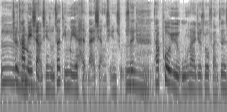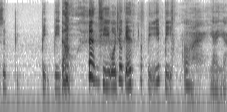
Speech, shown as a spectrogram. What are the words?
嗯，就他没想清楚，这题目也很难想清楚，所以他迫于无奈就说，反正是比。比比的问题，我就给他比一比。哎呀呀，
